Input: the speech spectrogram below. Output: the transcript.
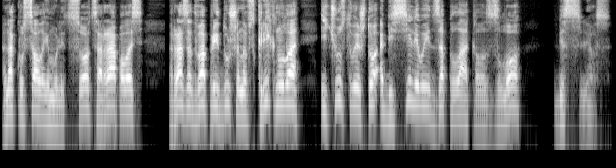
Она кусала ему лицо, царапалась, раза два придушенно вскрикнула и, чувствуя, что обессиливает, заплакала зло, без слез.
